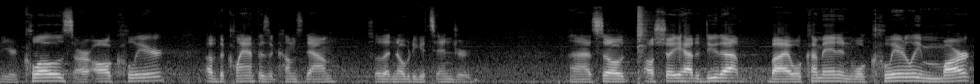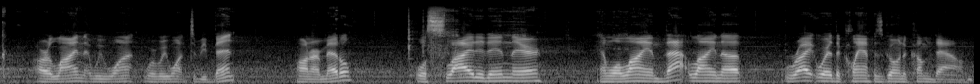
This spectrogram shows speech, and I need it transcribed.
your clothes are all clear of the clamp as it comes down so that nobody gets injured. Uh, so I'll show you how to do that by we'll come in and we'll clearly mark our line that we want where we want to be bent on our metal. We'll slide it in there and we'll line that line up right where the clamp is going to come down.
